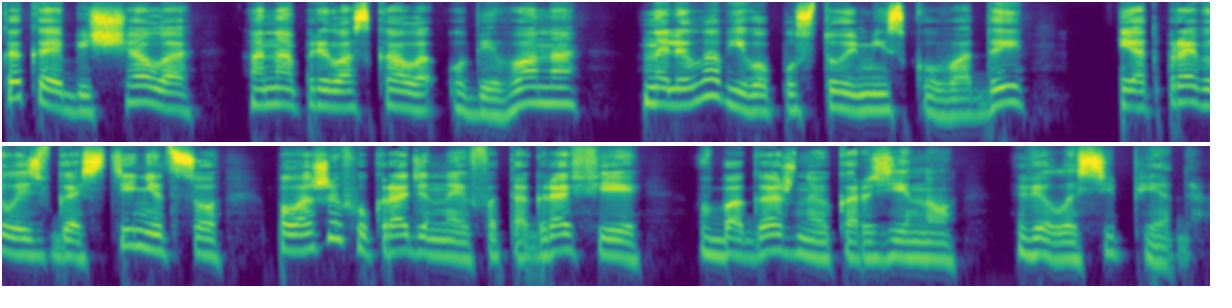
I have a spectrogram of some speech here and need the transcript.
Как и обещала, она приласкала Оби-Вана, налила в его пустую миску воды и отправилась в гостиницу, положив украденные фотографии в багажную корзину велосипеда.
